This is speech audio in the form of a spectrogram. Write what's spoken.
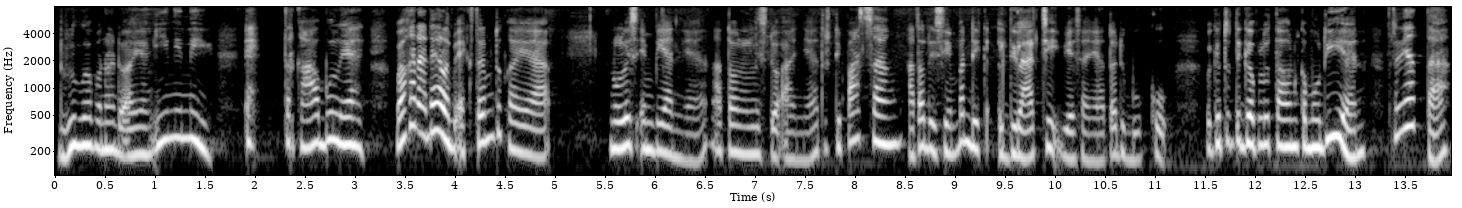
Dulu gue pernah doa yang ini nih. Eh terkabul ya bahkan ada yang lebih ekstrem tuh kayak nulis impiannya atau nulis doanya terus dipasang atau disimpan di, di laci biasanya atau di buku. Begitu 30 tahun kemudian ternyata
